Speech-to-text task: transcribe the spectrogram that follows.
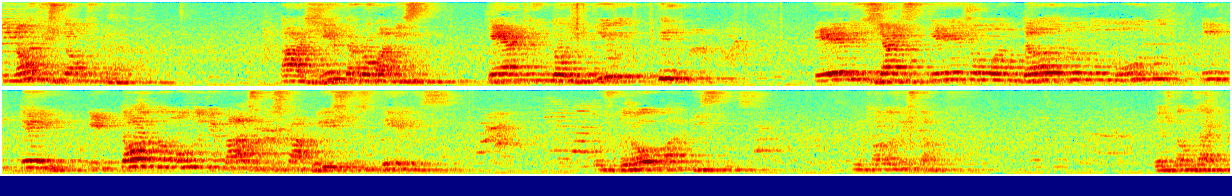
E nós estamos, presentes. A agenda globalista quer que em 2030 eles já estejam mandando no mundo inteiro e todo mundo de base dos caprichos deles, os globalistas. Então nós estamos. Estamos aí.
